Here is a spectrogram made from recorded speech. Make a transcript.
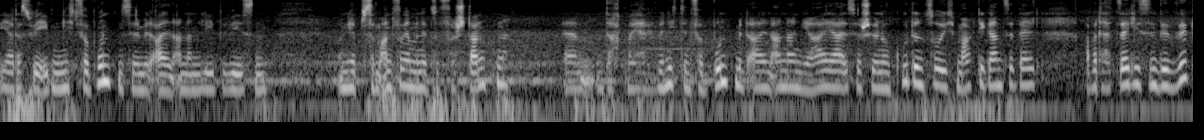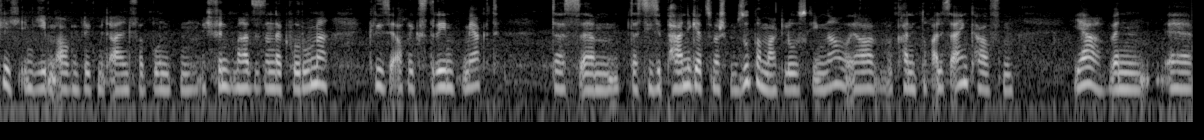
ja, dass wir eben nicht verbunden sind mit allen anderen Lebewesen. Und ich habe es am Anfang immer nicht so verstanden ähm, dachte mir, ja, wie bin ich denn verbunden mit allen anderen? Ja, ja, ist ja schön und gut und so, ich mag die ganze Welt. Aber tatsächlich sind wir wirklich in jedem Augenblick mit allen verbunden. Ich finde, man hat es an der Corona-Krise auch extrem gemerkt, dass, ähm, dass diese Panik ja zum Beispiel im Supermarkt losging. Ne? Ja, kann ich noch alles einkaufen? ja, wenn, äh,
